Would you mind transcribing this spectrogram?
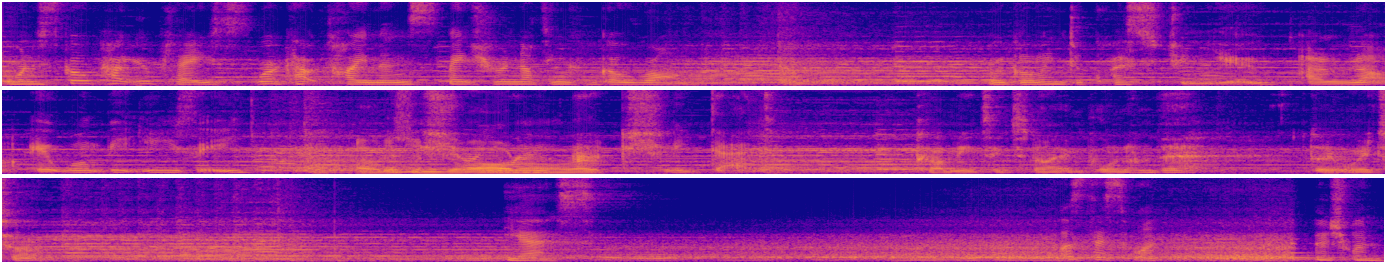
I want to scope out your place, work out timings, make sure nothing can go wrong. We're going to question you a lot. It won't be easy. Oh, this Are one you get sure all you wrong, aren't right? actually dead? Club meeting tonight in Portland there. Don't we, up. Yes. What's this one? Which one?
